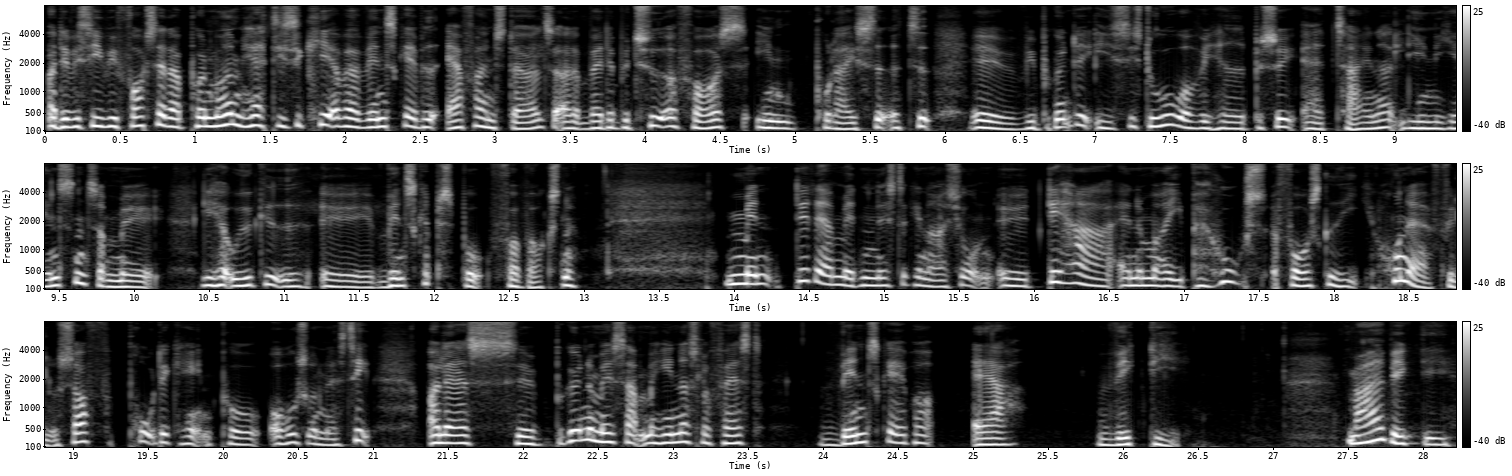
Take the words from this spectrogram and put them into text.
Og det vil sige, at vi fortsætter på en måde med at dissekere, hvad venskabet er for en størrelse, og hvad det betyder for os i en polariseret tid. Øh, vi begyndte i sidste uge, hvor vi havde besøg af tegner Line Jensen, som øh, lige har udgivet øh, venskabsbog for voksne. Men det der med den næste generation, øh, det har Anne-Marie Pahus forsket i. Hun er filosof, prodekan på Aarhus Universitet, og lad os øh, begynde med sammen med hende at slå fast, venskaber er vigtige meget vigtige.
